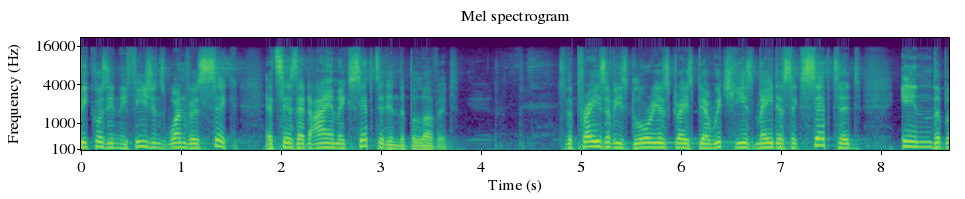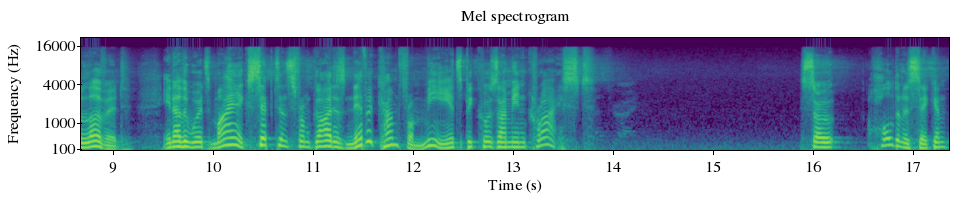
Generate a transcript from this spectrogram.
Because in Ephesians 1, verse 6, it says that I am accepted in the beloved. To the praise of his glorious grace, by which he has made us accepted in the beloved. In other words, my acceptance from God has never come from me, it's because I'm in Christ. So hold on a second.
